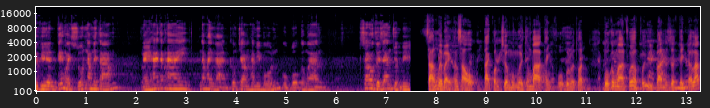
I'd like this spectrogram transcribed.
thực hiện kế hoạch số 58 ngày 2 tháng 2 năm 2024 của Bộ Công an. Sau thời gian chuẩn bị Sáng 17 tháng 6, tại quảng trường mùng 10 tháng 3 thành phố Buôn Ma Thuột, Bộ Công an phối hợp với Ủy ban nhân dân tỉnh Đắk Lắk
